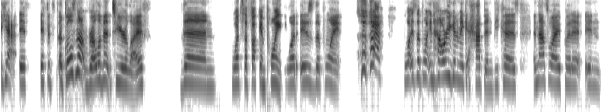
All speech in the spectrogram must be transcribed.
yeah, if if it's a goal's not relevant to your life, then What's the fucking point? what is the point? What is the point, and how are you gonna make it happen? Because, and that's why I put it in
